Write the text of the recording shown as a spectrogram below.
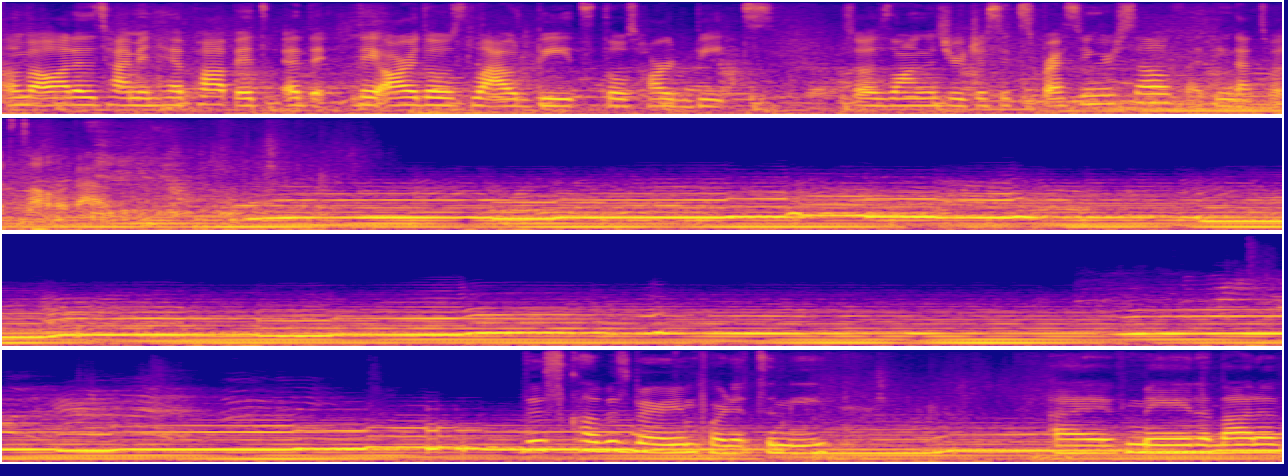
Um, a lot of the time in hip hop, they are those loud beats, those hard beats. So as long as you're just expressing yourself, I think that's what it's all about. This club is very important to me. I've made a lot of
